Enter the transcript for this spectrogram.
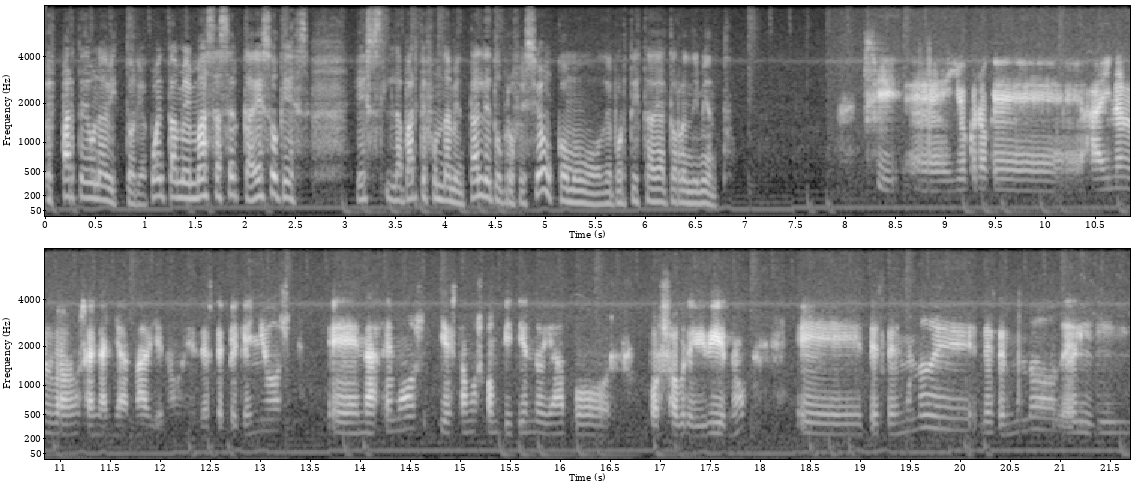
es parte de una victoria. Cuéntame más acerca de eso que es, es la parte fundamental de tu profesión como deportista de alto rendimiento. Sí, yo creo que ahí no nos vamos a engañar nadie, ¿no? Desde pequeños eh, nacemos y estamos compitiendo ya por, por sobrevivir, ¿no? Eh, desde el mundo de, desde el mundo del,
